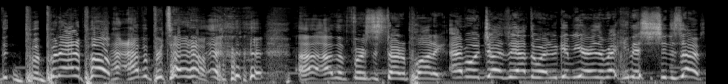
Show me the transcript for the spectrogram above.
B- banana Pope! Have a potato! I- I'm the first to start applauding. Everyone joins me afterward to give Yuri the recognition she deserves.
